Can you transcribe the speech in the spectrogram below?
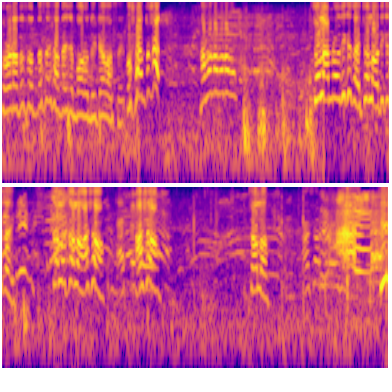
ছোটটা তো চলতেছে সাথে যে বড় দুইটাও আছে। নামো নামো নামো। চলো, আমরা ওদিকে যাই, চলো, ওদিকে যাই। চলো চলো, আসো আসো। চলো। কি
